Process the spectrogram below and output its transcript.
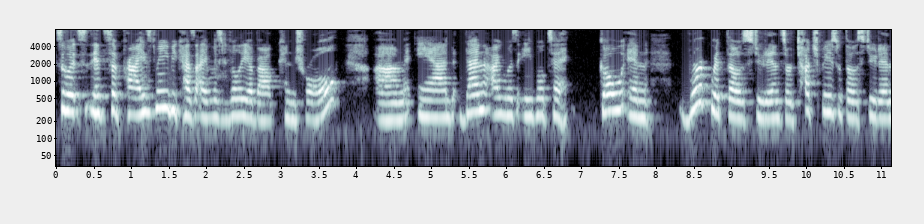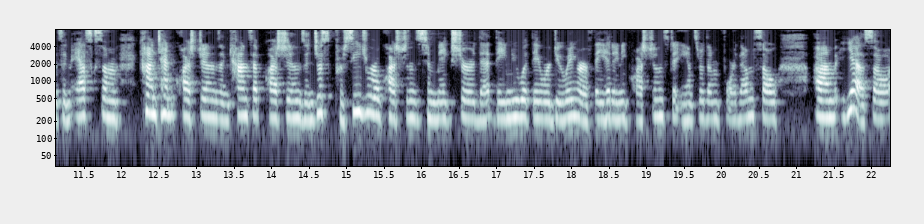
so it's it surprised me because I was really about control. Um, and then I was able to go and work with those students or touch base with those students and ask some content questions and concept questions and just procedural questions to make sure that they knew what they were doing or if they had any questions to answer them for them. So, um, yeah, so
